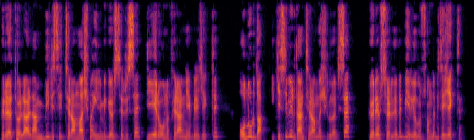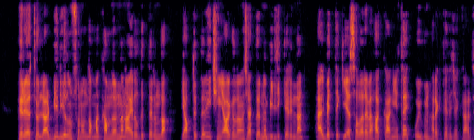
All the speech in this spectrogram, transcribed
preatörlerden birisi tiranlaşma ilmi gösterirse diğeri onu frenleyebilecekti. Olur da ikisi birden tiranlaşırlar ise görev süreleri bir yılın sonunda bitecekti. Preatörler bir yılın sonunda makamlarından ayrıldıklarında yaptıkları için yargılanacaklarını bildiklerinden elbette ki yasalara ve hakkaniyete uygun hareket edeceklerdi.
